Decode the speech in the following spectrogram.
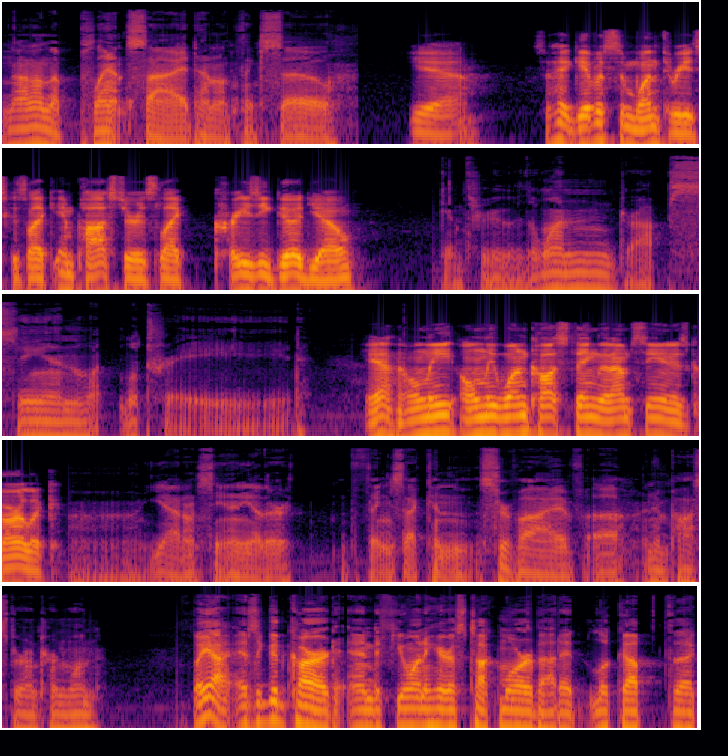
Not on the plant side, I don't think so. Yeah. So hey, give us some one threes because like imposter is like crazy good, yo. Getting through the one drops, seeing what we'll trade. Yeah, only only one cost thing that I'm seeing is garlic. Uh, yeah, I don't see any other things that can survive uh, an imposter on turn one. But yeah, it's a good card, and if you want to hear us talk more about it, look up the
